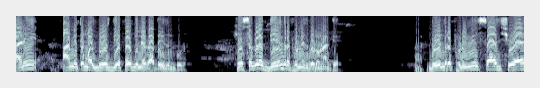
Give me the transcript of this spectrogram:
आणि आम्ही तुम्हाला दोष देतो बी नाही आता इथून पुढे. हे सगळं देवेंद्र फडणवीस घडून आणते. देवेंद्र फडणवीसांशिवाय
